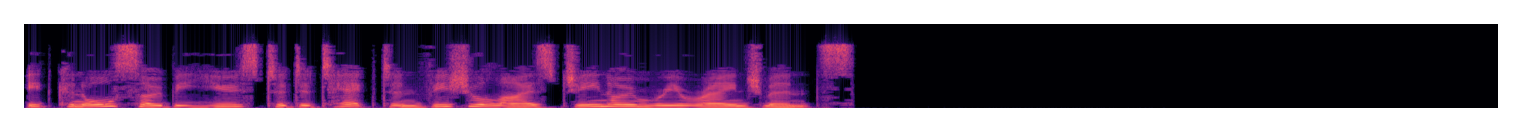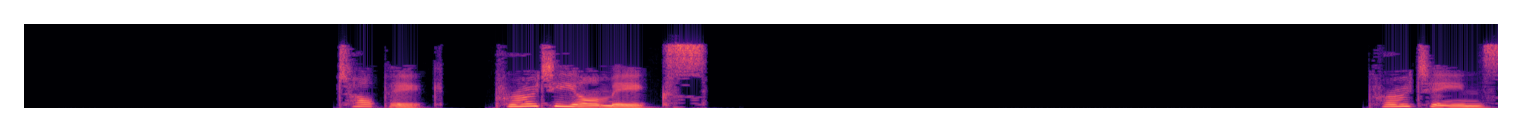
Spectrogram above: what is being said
It can also be used to detect and visualize genome rearrangements. Proteomics Proteins,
